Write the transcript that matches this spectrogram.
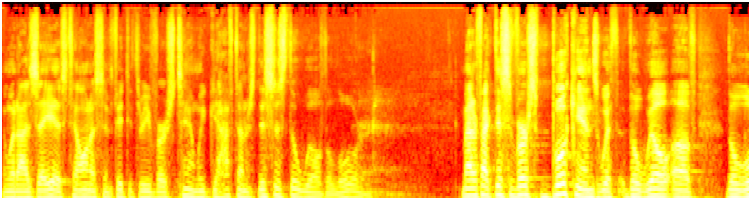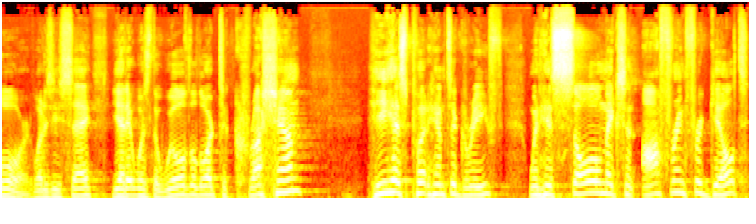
And what Isaiah is telling us in 53, verse 10, we have to understand this is the will of the Lord. Matter of fact, this verse bookends with the will of the Lord. What does he say? Yet it was the will of the Lord to crush him. He has put him to grief. When his soul makes an offering for guilt,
